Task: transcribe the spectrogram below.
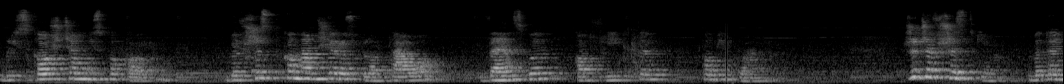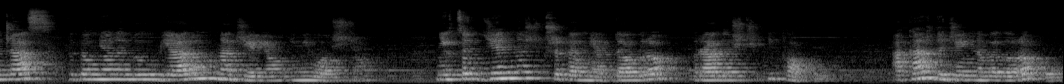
bliskością i spokojem, by wszystko nam się rozplątało, węzły, konflikty, powikłania. Życzę wszystkim, by ten czas wypełniony był wiarą, nadzieją i miłością. Niech codzienność przepełnia dobro, radość i pokój, a każdy dzień nowego roku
